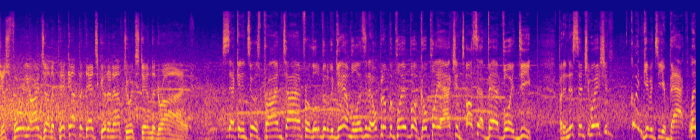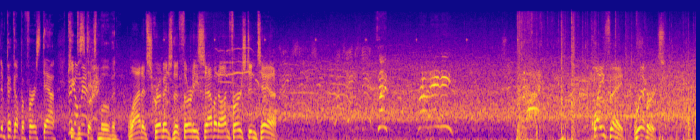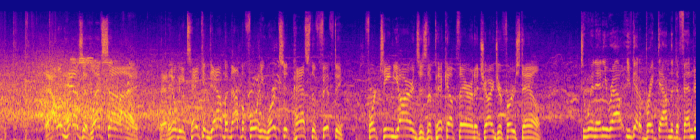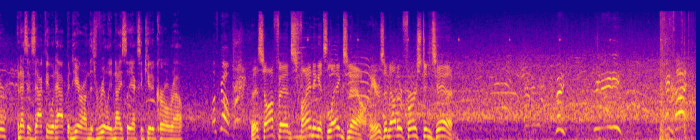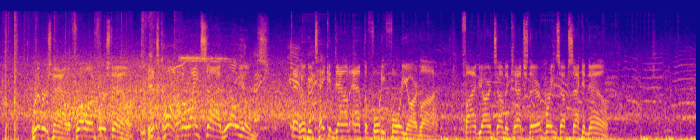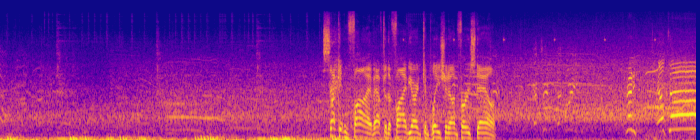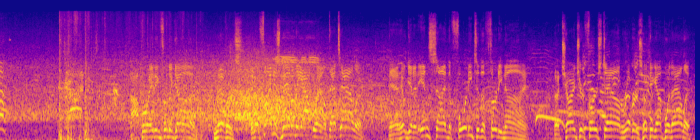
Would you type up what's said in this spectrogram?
Just four yards on the pickup, but that's good enough to extend the drive. Second and two is prime time for a little bit of a gamble, isn't it? Open up the playbook, go play action, toss that bad boy deep. But in this situation, go ahead and give it to your back. Let him pick up a first down. Keep the sticks moving. Line of scrimmage, the 37 on first and 10. Set. Round 80. Play fake. Rivers. Allen has it left side. And he'll be taken down, but not before he works it past the 50. 14 yards is the pickup there and a Charger first down. To win any route, you've got to break down the defender, and that's exactly what happened here on this really nicely executed curl route. Let's go. This offense finding its legs now. Here's another first and 10. Ready. 380. Eight hot. Rivers now to throw on first down. It's caught on the right side. Williams. And he'll be taken down at the 44-yard line. Five yards on the catch there brings up second down. Second and five after the five-yard completion on first down. Ready. Delta. Operating from the gun. Rivers. And he'll find his man on the out route. That's Allen. And he'll get it inside the 40 to the 39. A Charger first down. Rivers hooking up with Allen.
